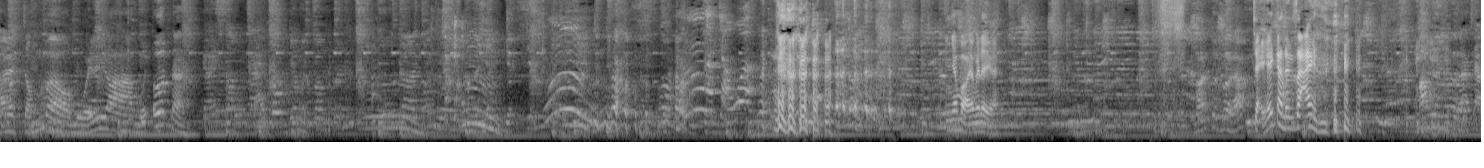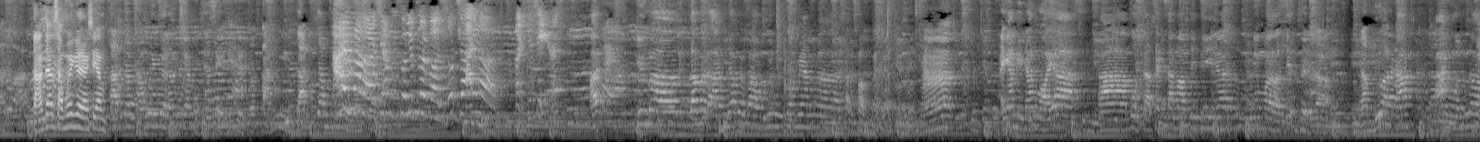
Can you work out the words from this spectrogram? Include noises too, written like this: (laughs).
Đấy, chấm vào muối à, muối ớt này (laughs) anh em bỏ em cái này à? Chảy hết cả đang xem 860 người đang xem. 860 người đang xem chia sẻ đi để cho 8.800 Ai người Đấy, nhưng mà Lâm ơi là mình phải vào mình comment uh, sản phẩm đấy à, anh em mình đang gói uh, à, bột trà xanh Sama TV nhá. Nhưng mà tiện thể là làm nữa đã. Ai muốn uh,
